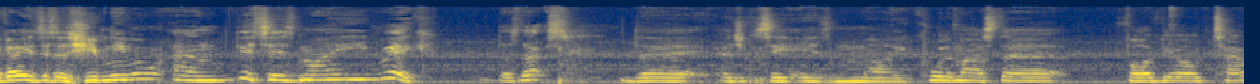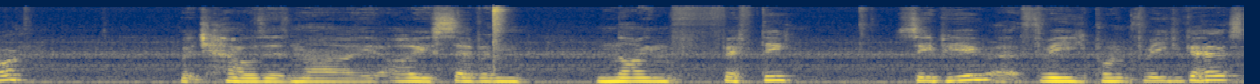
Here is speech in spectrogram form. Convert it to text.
guys, this is Human Evil and this is my rig. Does that? There, as you can see, is my Cooler Master 5 year old tower which houses my i7 950 CPU at 3.3 gigahertz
